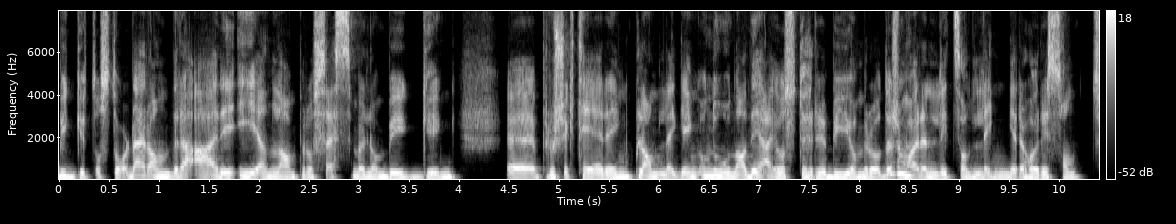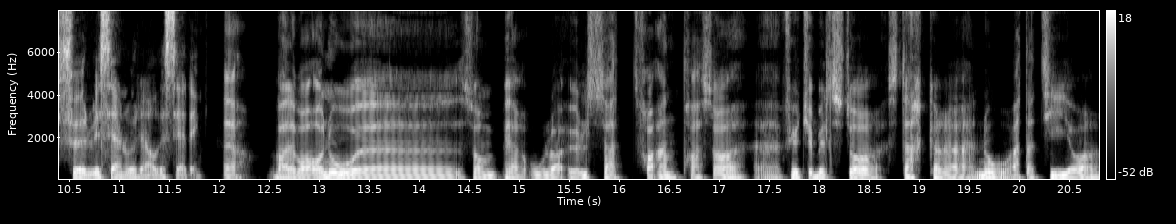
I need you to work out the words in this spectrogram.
bygget og står der, andre er i en eller annen prosess mellom bygging, eh, prosjektering, planlegging, og noen av de er jo større byområder som har en litt sånn lengre horisont før vi ser noe realisering. Ja. Veldig bra. Og nå, eh, som Per Ola Ulseth fra Entra sa, Futurebilt står sterkere nå etter ti år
